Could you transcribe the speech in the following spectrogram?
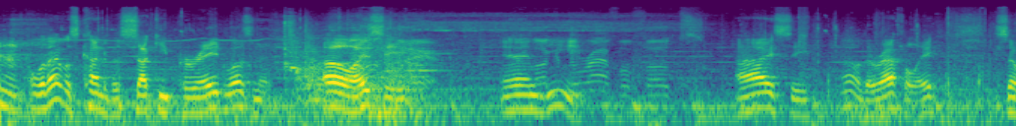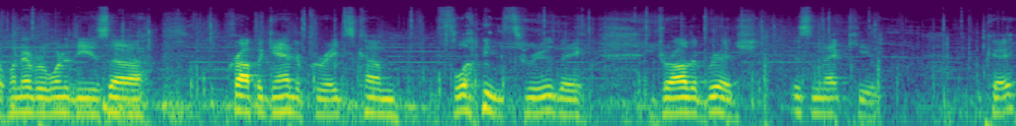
Well, that was kind of a sucky parade, wasn't it? Oh, I see. Indeed. I see. Oh, the raffle, eh? So whenever one of these uh, propaganda parades come floating through, they draw the bridge. Isn't that cute? Okay.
